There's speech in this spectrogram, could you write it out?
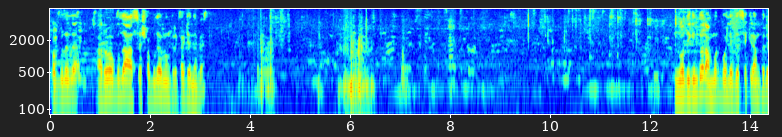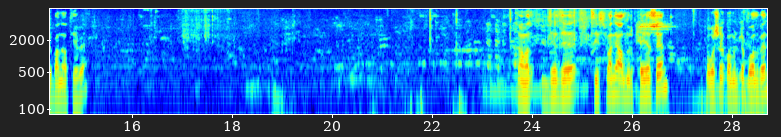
সবগুলো যা আরও ওগুলো আছে সবগুলো এমন করে কাটিয়ে নেবে। নদী কিন্তু আর আমুর বইলে দিচ্ছে কিরাম করে বানাতে হবে। তো আমার যে যে চিপস মানে আলুর খেয়েছেন, অবশ্যই কমেন্টে বলবেন।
